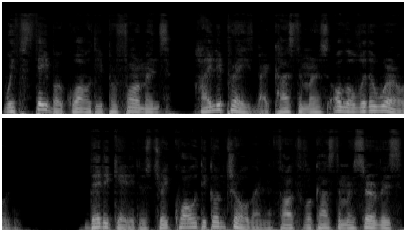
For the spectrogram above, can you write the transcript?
with stable quality performance highly praised by customers all over the world. Dedicated to strict quality control and thoughtful customer service,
